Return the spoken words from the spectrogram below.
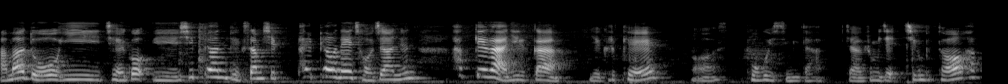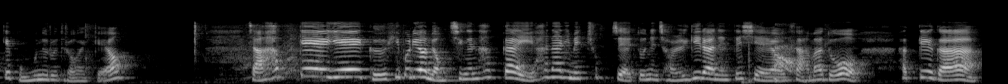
아마도 이 제거 이 시편 138편의 저자는 학계가 아닐까 예, 그렇게 어, 보고 있습니다. 자, 그럼 이제 지금부터 학계 본문으로 들어갈게요. 자, 학계의 그 히브리어 명칭은 학가이, 하나님의 축제 또는 절기라는 뜻이에요. 그래서 아마도 학계가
